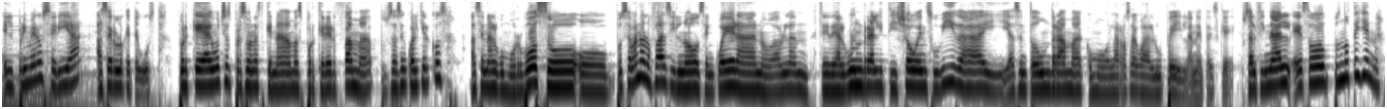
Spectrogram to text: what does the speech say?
El primero sería hacer lo que te gusta, porque hay muchas personas que nada más por querer fama, pues hacen cualquier cosa. Hacen algo morboso o pues se van a lo fácil, ¿no? Se encueran o hablan de, algún reality show en su vida y hacen todo un drama como La Rosa de Guadalupe y la neta es que pues al final eso pues no te llena.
